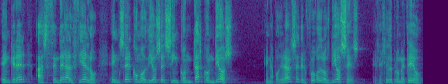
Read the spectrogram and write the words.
en querer ascender al cielo, en ser como dioses sin contar con Dios, en apoderarse del fuego de los dioses, el deseo de Prometeo,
